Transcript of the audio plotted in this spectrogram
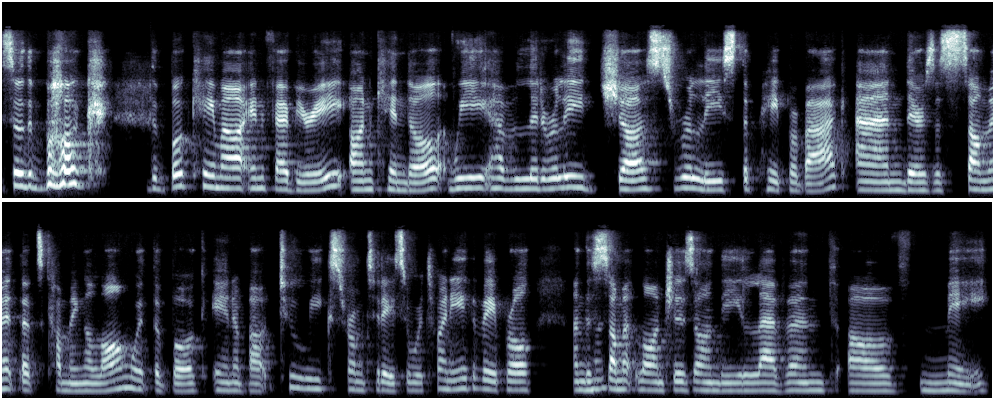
So the book, the book came out in February on Kindle. We have literally just released the paperback, and there's a summit that's coming along with the book in about two weeks from today. So we're 28th of April, and the mm-hmm. summit launches on the 11th of May.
